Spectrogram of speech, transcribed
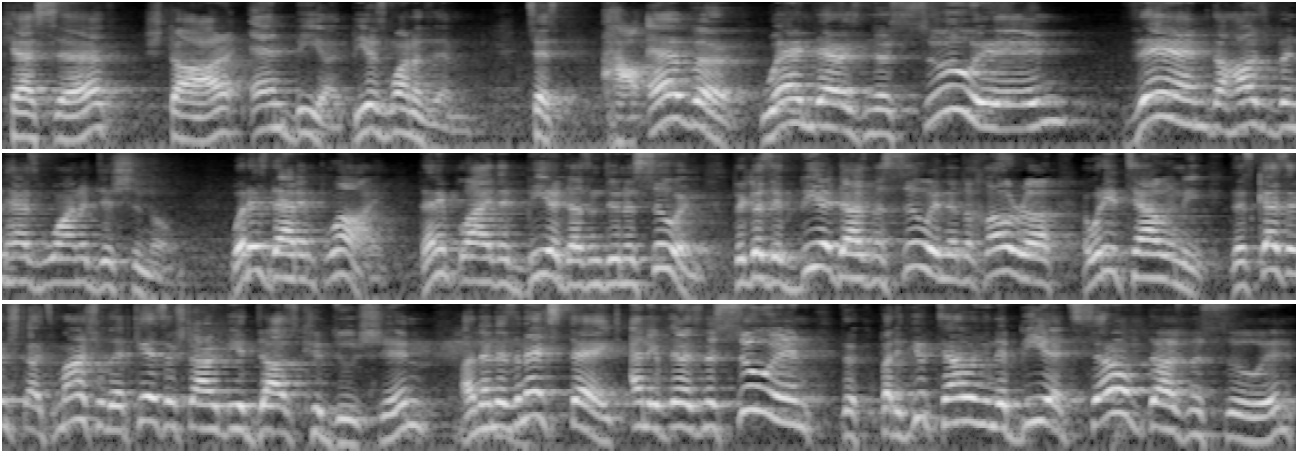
Kesev, Star, and Bia. Bia is one of them. It says, however, when there is Nesuin, then the husband has one additional. What does that imply? That implies that Bia doesn't do Nasuin. Because if Bia does Nasuin, then the Chora, what are you telling me? There's Kesem Shtar, it's Mashal that Kesem Shtar Bia does Kedushin, and then there's the next stage. And if there's Nasuin, the, but if you're telling me that Bia itself does Nasuin,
